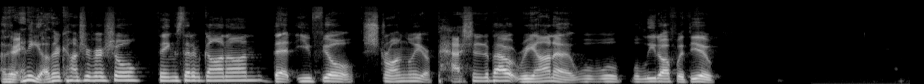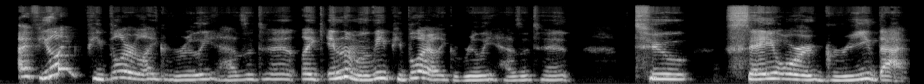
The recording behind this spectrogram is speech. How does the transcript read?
are there any other controversial things that have gone on that you feel strongly or passionate about? Rihanna, we'll, we'll, we'll lead off with you. I feel like people are like really hesitant. Like in the movie, people are like really hesitant to say or agree that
